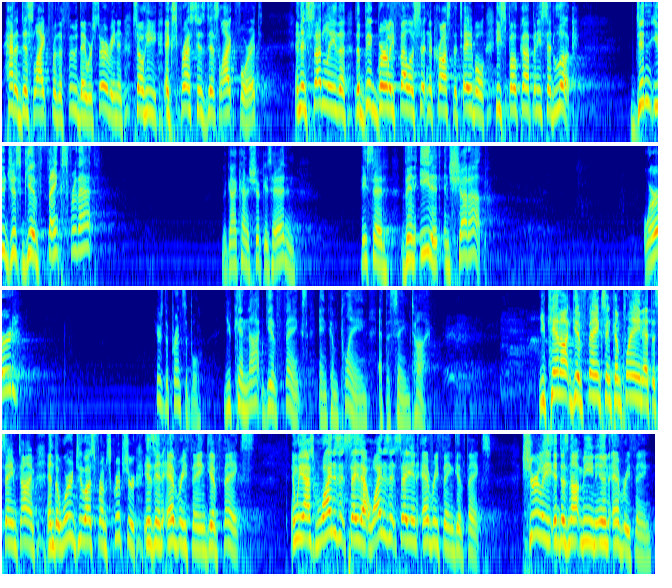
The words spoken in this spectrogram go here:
had a dislike for the food they were serving, and so he expressed his dislike for it. And then suddenly, the, the big burly fellow sitting across the table, he spoke up and he said, Look, didn't you just give thanks for that? The guy kind of shook his head and he said, Then eat it and shut up. Word? Here's the principle you cannot give thanks and complain at the same time. You cannot give thanks and complain at the same time. And the word to us from Scripture is in everything, give thanks. And we ask, why does it say that? Why does it say in everything, give thanks? Surely it does not mean in everything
